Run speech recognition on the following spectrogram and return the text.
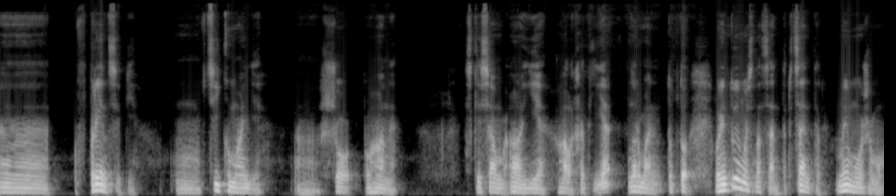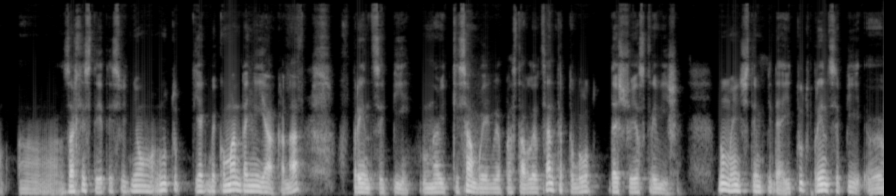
Е, в принципі, в цій команді, е, що погане, з кисям, а, є, Галахат є, нормально. Тобто орієнтуємось на центр. Центр ми можемо е, захиститись від нього. Ну тут якби команда ніяка, да? в принципі, навіть кисямбо, якби поставили в центр, то було б дещо яскравіше. Ну, менш тим піде. І тут, в принципі, е,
